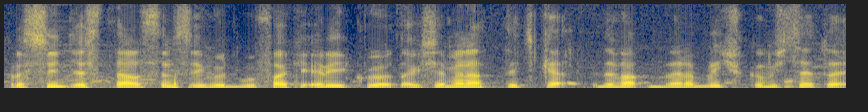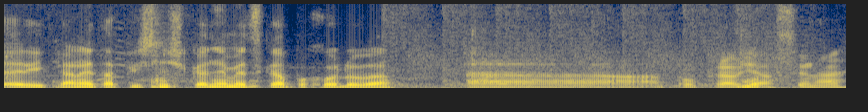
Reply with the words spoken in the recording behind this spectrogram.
prosím tě, stál jsem si hudbu fakt Eriku, jo, takže Mena, teďka, dva, Rabličko, víš, co je to Erika, ne, ta písnička německá pochodová. Uh, popravdě No. asi ne.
